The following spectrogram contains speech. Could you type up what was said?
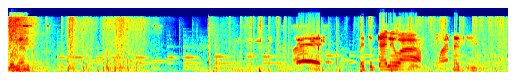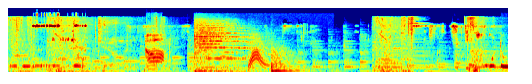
บนนึงเฮ้ยไม่สนใจเลยว่ามาหนึ่ง Kill. เอาสกิลคูดู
